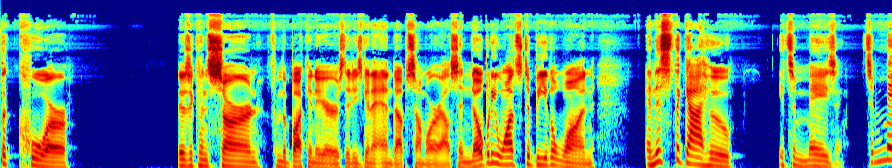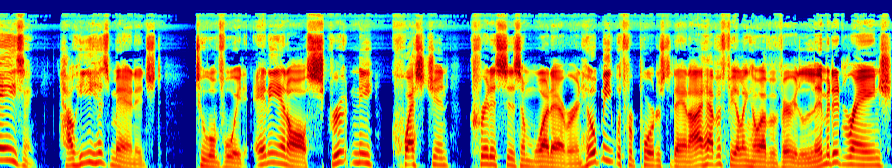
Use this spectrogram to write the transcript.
the core there's a concern from the Buccaneers that he's going to end up somewhere else. And nobody wants to be the one. And this is the guy who, it's amazing. It's amazing how he has managed to avoid any and all scrutiny, question, criticism, whatever. And he'll meet with reporters today. And I have a feeling he'll have a very limited range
